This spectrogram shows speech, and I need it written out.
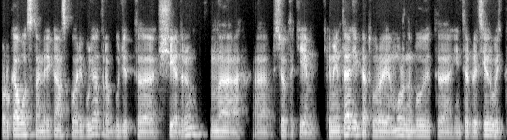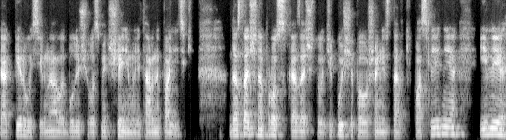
руководство американского регулятора будет э, щедрым на э, все-таки комментарии, которые можно будет э, интерпретировать как первые сигналы будущего смягчения монетарной политики. Достаточно просто сказать, что текущее повышение ставки последнее, или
